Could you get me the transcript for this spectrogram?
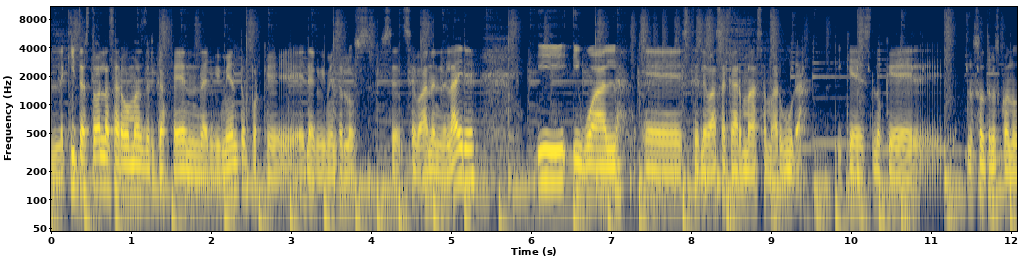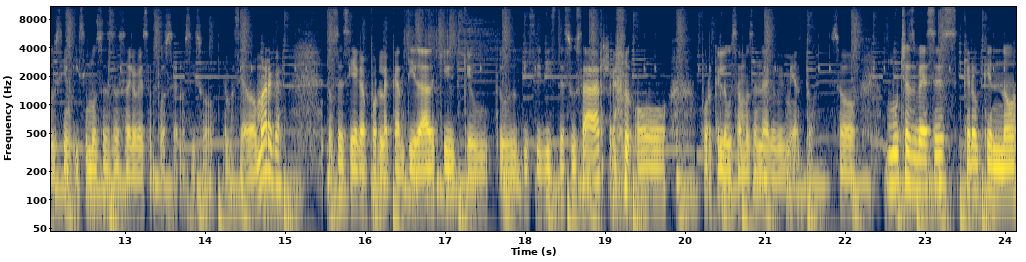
le quitas todas las aromas del café en el hervimiento porque el hervimiento los, se, se van en el aire y igual este, le va a sacar más amargura. Y que es lo que nosotros cuando hicimos esa cerveza pues se nos hizo demasiado amarga. No sé si era por la cantidad que, que, decidiste usar o porque lo usamos en hervimiento so, muchas veces creo que no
